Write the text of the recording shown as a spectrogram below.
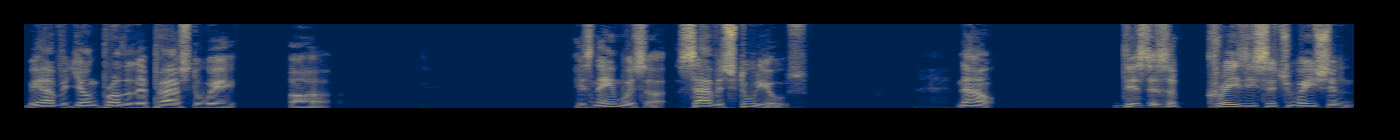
we have a young brother that passed away. Uh, his name was uh, Savage Studios. Now, this is a crazy situation,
